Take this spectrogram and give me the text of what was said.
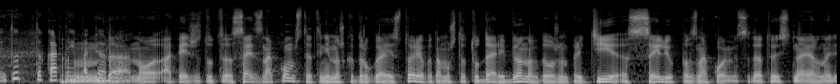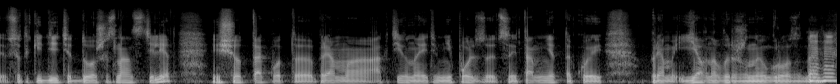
И тут-то карта и М, поперла. Да, но опять же, тут сайт знакомств это немножко другая история, потому что туда ребенок должен прийти с целью познакомиться. Да? То есть, наверное, все-таки дети до 16 лет еще так вот э, прямо активно этим не пользуются. И там нет такой прям явно выраженной угрозы. Да?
